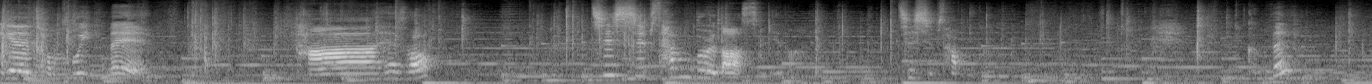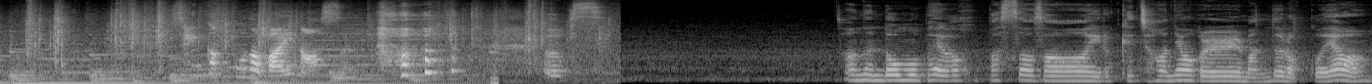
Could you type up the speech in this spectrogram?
이게 전부인데 다 해서 73불 나왔습니다. 73불. 근데 생각보다 많이 나왔어요. 저는 너무 배가 고팠어서 이렇게 저녁을 만들었고요.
